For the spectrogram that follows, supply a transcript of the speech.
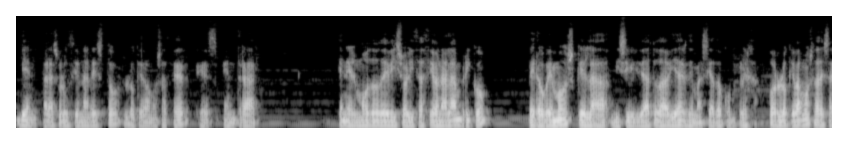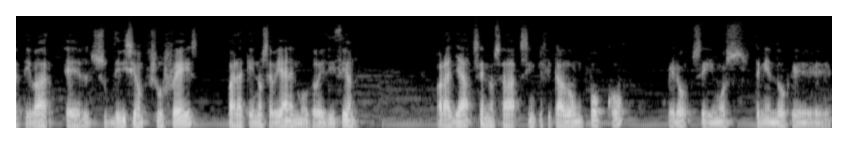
Bien, para solucionar esto lo que vamos a hacer es entrar en el modo de visualización alámbrico, pero vemos que la visibilidad todavía es demasiado compleja, por lo que vamos a desactivar el Subdivision Surface para que no se vea en el modo edición. Ahora ya se nos ha simplificado un poco, pero seguimos teniendo que,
